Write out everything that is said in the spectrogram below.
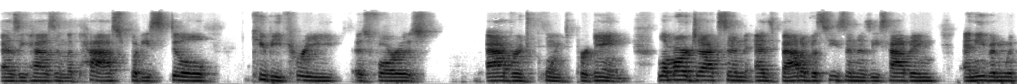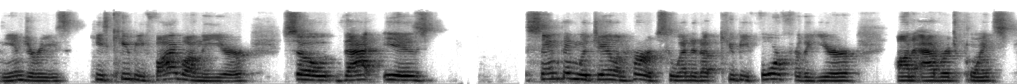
as he has in the past, but he's still QB3 as far as average points per game. Lamar Jackson, as bad of a season as he's having, and even with the injuries, he's QB5 on the year. So that is same thing with Jalen Hurts, who ended up QB4 for the year on average points.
